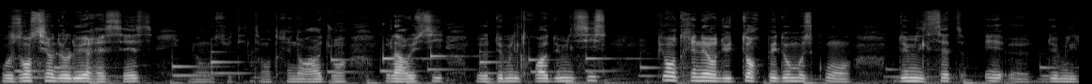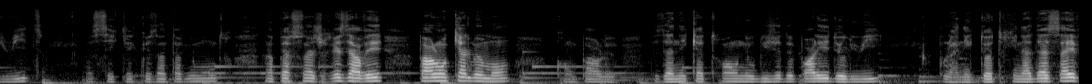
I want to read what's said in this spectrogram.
aux anciens de l'URSS. Il a ensuite été entraîneur adjoint de la Russie de 2003 à 2006, puis entraîneur du Torpedo Moscou en 2007 et 2008. Euh, Ces quelques interviews montrent un personnage réservé, parlant calmement. Quand on parle des années 80, on est obligé de parler de lui. Pour l'anecdote, Rina Dassaev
